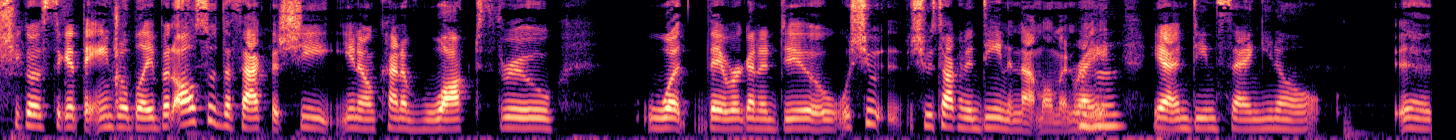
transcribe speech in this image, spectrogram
she goes to get the angel blade, but also the fact that she, you know, kind of walked through what they were going to do. Well, she she was talking to Dean in that moment, right? Mm-hmm. Yeah, and Dean's saying, you know, uh,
